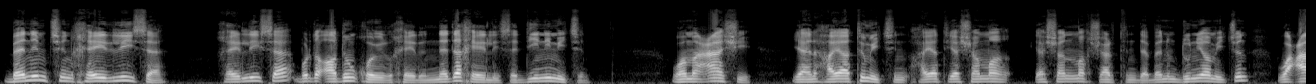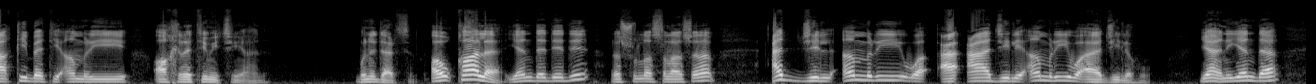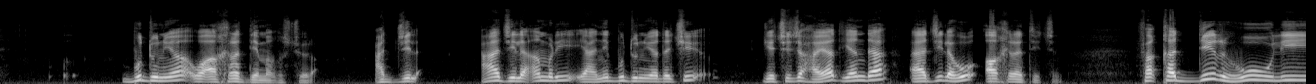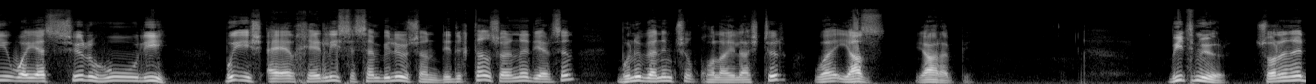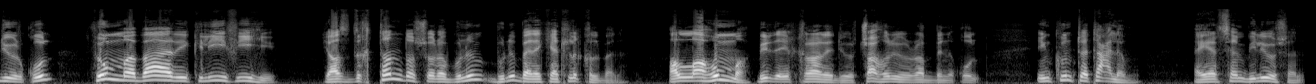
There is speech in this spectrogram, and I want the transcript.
benim için hayırlıysa, hayırlıysa burada adın koyulur hayrın. Ne de hayırlıysa dinim için. Ve maaşi yani hayatım için, hayat yaşamak, yaşanmak şartında benim dünyam için ve akibeti amri ahiretim için yani. Bunu dersin. Av kale yende dedi Resulullah sallallahu aleyhi ve sellem Accil emri ve acili emri ve acilehu. Yani yende bu dünya ve ahiret demek istiyor. Accil acile emri yani bu dünyadaki geçici hayat yende acilehu ahiret için. Fekaddirhu li ve yessirhu li. Bu iş eğer hayırlıysa sen biliyorsan dedikten sonra ne dersin? Bunu benim için kolaylaştır ve yaz ya Rabbi. Bitmiyor. Sonra ne diyor kul? ثُمَّ بَارِكْ لِي ف۪يهِ Yazdıktan da sonra bunu, bunu bereketli kıl bana. Allahumma bir de ikrar ediyor. Çağırıyor Rabbini kul. İn kunte ta'lemu. Eğer sen biliyorsan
